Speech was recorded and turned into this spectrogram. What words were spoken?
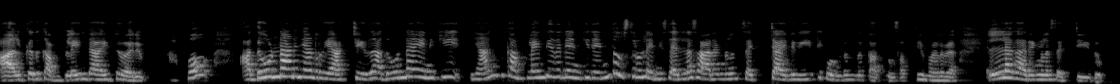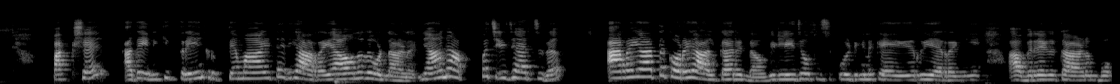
ആൾക്കത് കംപ്ലൈന്റ് ആയിട്ട് വരും. അപ്പോ അതുകൊണ്ടാണ് ഞാൻ റിയാക്ട് ചെയ്തത്. അതുകൊണ്ടാണ് എനിക്ക് ഞാൻ കംപ്ലൈന്റ് ചെയ്തിട്ട് എനിക്ക് രണ്ട് ദിവസത്തിനുള്ളിൽ എനിക്ക് എല്ലാ സാധനങ്ങളും സെറ്റ് ആയിട്ട് വീട്ടിൽ കൊണ്ടുവന്ന് തന്നു. സത്യം പറയുക എല്ലാ കാര്യങ്ങളും സെറ്റ് ചെയ്തു. പക്ഷെ അത് എനിക്ക് ഇത്രയും കൃത്യമായിട്ട് എനിക്ക് അറിയാവുന്നത് കൊണ്ടാണ്. ഞാൻ അപ്പൊ വിചാരിച്ചത് അറിയാത്ത കുറെ ആൾക്കാരുണ്ടാവും. വില്ലേജ് ഓഫീസിൽ പോയിട്ട് ഇങ്ങനെ കയറി ഇറങ്ങി അവരെയൊക്കെ കാണുമ്പോൾ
